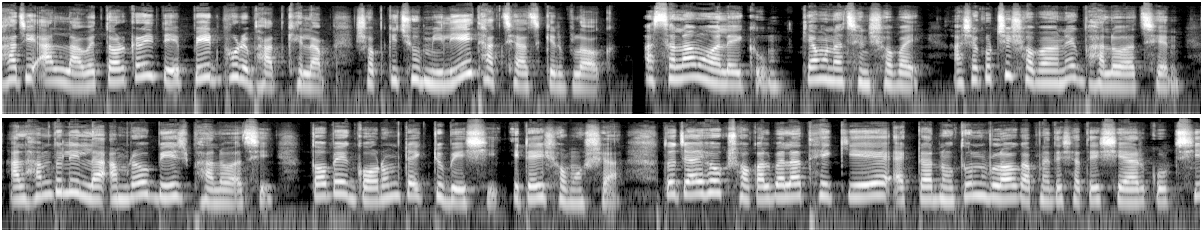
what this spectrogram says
ভাজি আর লাউয়ের তরকারিতে পেট ভরে ভাত খেলাম। সব কিছু মিলিয়েই থাকছে আজকের ব্লগ। আসসালামু আলাইকুম। কেমন আছেন সবাই? আশা করছি সবাই অনেক ভালো আছেন। আলহামদুলিল্লাহ, আমরাও বেশ ভালো আছি। তবে গরমটা একটু বেশি, এটাই সমস্যা। তো যাই হোক, সকালবেলা থেকে একটা নতুন ব্লগ আপনাদের সাথে শেয়ার করছি।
